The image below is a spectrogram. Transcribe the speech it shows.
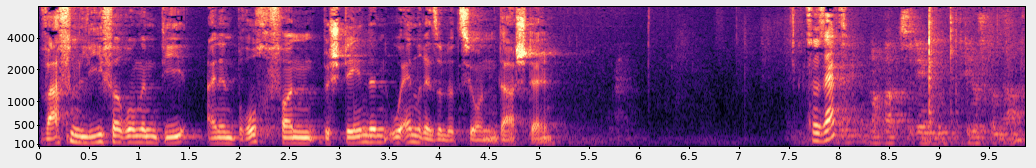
Waffenlieferungen, die einen Bruch von bestehenden UN-Resolutionen darstellen. Zusatz? Nochmal zu dem Telefonat.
